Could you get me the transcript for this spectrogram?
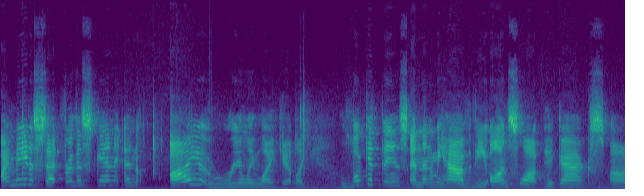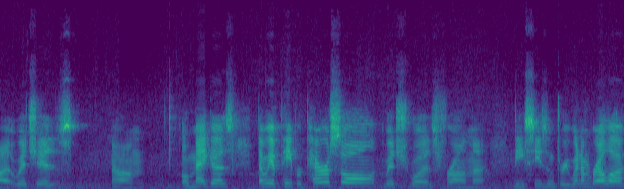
I made a set for this skin, and I really like it. Like, look at this, and then we have the Onslaught pickaxe, uh, which is um, Omegas. Then we have Paper Parasol, which was from uh, the Season 3 Win Umbrella.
